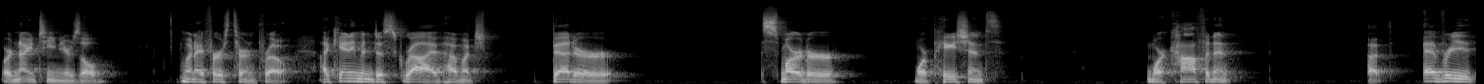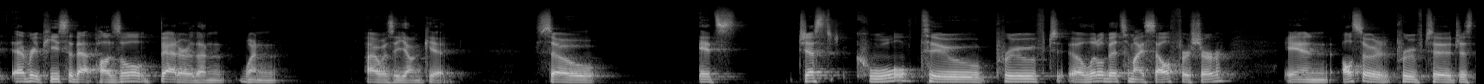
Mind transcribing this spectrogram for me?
or 19 years old when I first turned pro. I can't even describe how much better, smarter, more patient, more confident. Uh, every every piece of that puzzle better than when I was a young kid. So it's just cool to prove to, a little bit to myself for sure, and also prove to just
